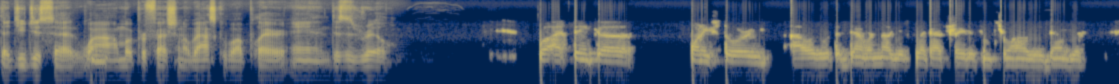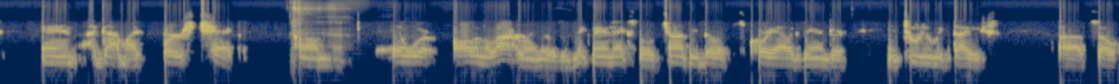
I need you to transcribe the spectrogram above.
that you just said wow I'm a professional basketball player and this is real well I think uh funny story I was with the Denver Nuggets like I traded from Toronto to Denver and I got my first check um, and we're all in the locker room. It was Nick Van Exel, Chauncey Billups, Cory Alexander, Antonio McDyess. Uh, so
